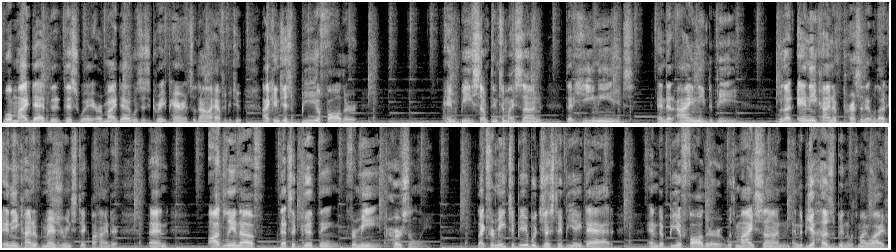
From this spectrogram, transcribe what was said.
well my dad did it this way or my dad was this great parent so now I have to be too. I can just be a father and be something to my son that he needs and that I need to be without any kind of precedent, without any kind of measuring stick behind her. And oddly enough, that's a good thing for me personally. Like for me to be able just to be a dad and to be a father with my son and to be a husband with my wife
